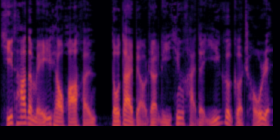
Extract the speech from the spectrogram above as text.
其他的每一条划痕，都代表着李青海的一个个仇人，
